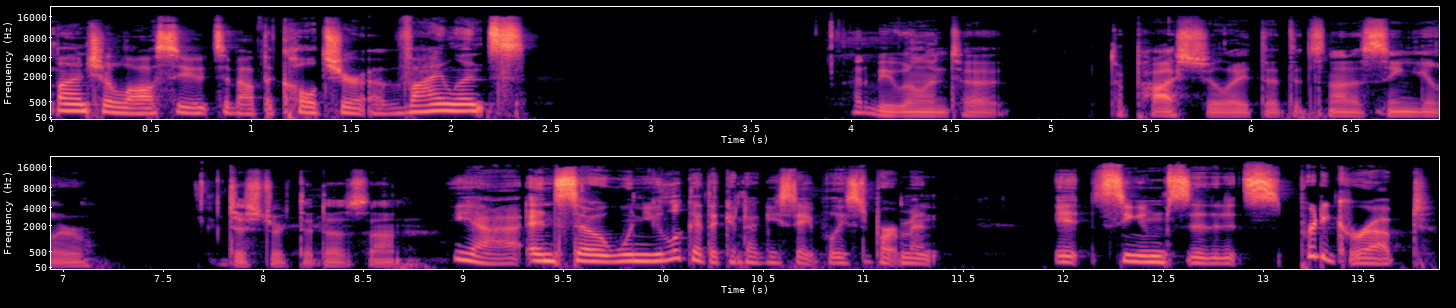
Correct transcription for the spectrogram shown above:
bunch of lawsuits about the culture of violence. I'd be willing to to postulate that it's not a singular district that does that. Yeah. And so when you look at the Kentucky State Police Department, it seems that it's pretty corrupt,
